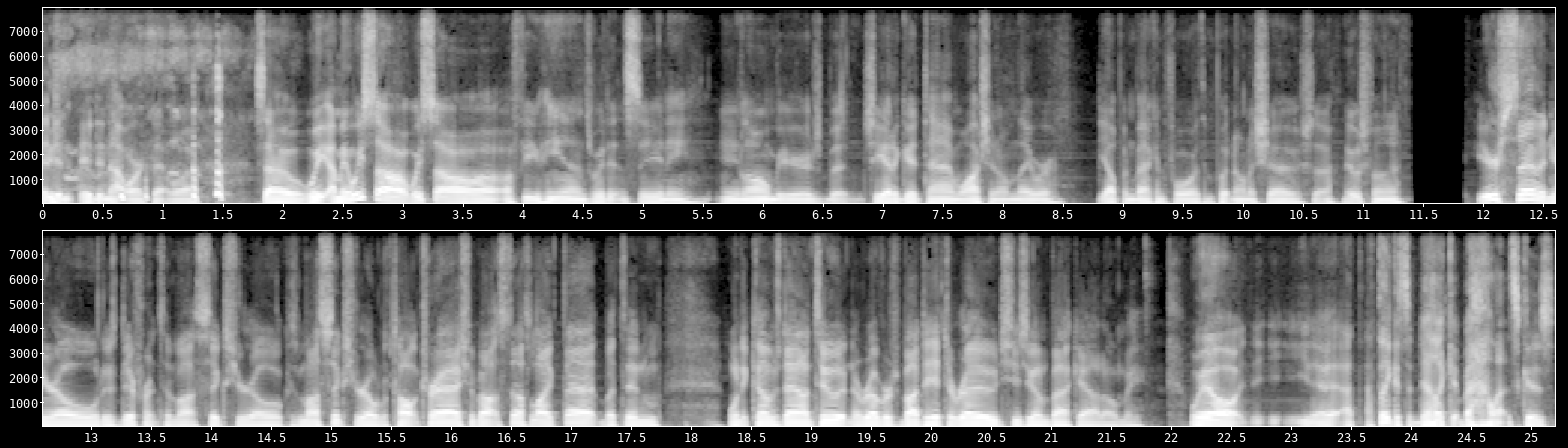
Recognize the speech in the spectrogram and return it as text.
it didn't. It did not work that way. So we, I mean, we saw we saw a few hens. We didn't see any any longbeards, but she had a good time watching them. They were yelping back and forth and putting on a show. So it was fun. Your seven year old is different to my six year old because my six year old will talk trash about stuff like that, but then when it comes down to it and the rubber's about to hit the road, she's going to back out on me. Well, you know, I, I think it's a delicate balance because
